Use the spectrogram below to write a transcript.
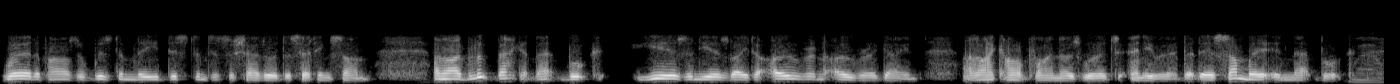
where the paths of wisdom lead, distant is the shadow of the setting sun. And I've looked back at that book years and years later, over and over again, and I can't find those words anywhere, but they're somewhere in that book. Wow.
